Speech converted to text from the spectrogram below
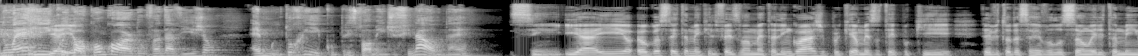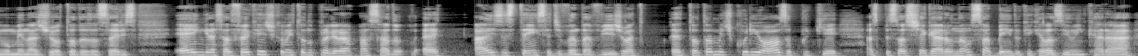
Não é rico igual, eu- concordo. O WandaVision é muito rico, principalmente o final, né? Sim, e aí eu, eu gostei também que ele fez uma metalinguagem, porque ao mesmo tempo que teve toda essa revolução, ele também homenageou todas as séries. É engraçado, foi o que a gente comentou no programa passado. É, a existência de WandaVision é, é totalmente curiosa, porque as pessoas chegaram não sabendo o que, que elas iam encarar,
